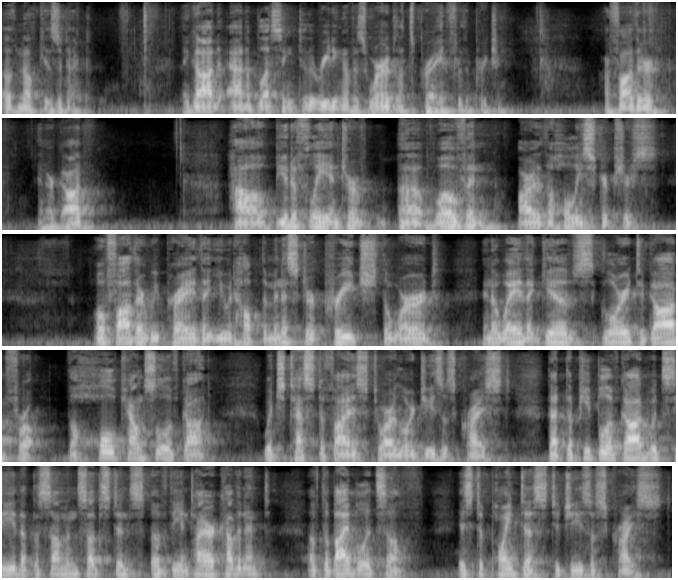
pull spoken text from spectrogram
of Melchizedek. May God add a blessing to the reading of his word. Let's pray for the preaching. Our Father and our God, how beautifully interwoven are the Holy Scriptures. Oh, Father, we pray that you would help the minister preach the word in a way that gives glory to God for the whole counsel of God, which testifies to our Lord Jesus Christ, that the people of God would see that the sum and substance of the entire covenant of the Bible itself is to point us to Jesus Christ,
